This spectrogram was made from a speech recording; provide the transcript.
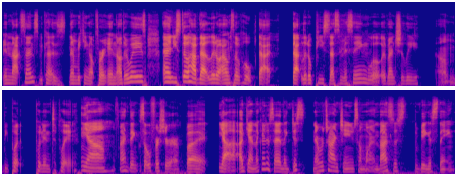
in that sense because they're making up for it in other ways. And you still have that little ounce of hope that that little piece that's missing will eventually um, be put put into play. Yeah, I think so for sure. But yeah, again, like I just said, like just never try and change someone. That's just the biggest thing.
